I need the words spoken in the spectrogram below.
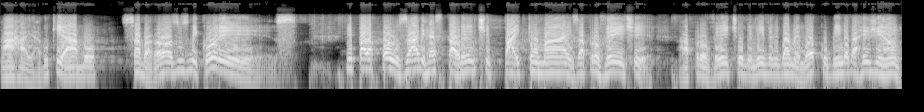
Arraiado Quiabo, saborosos licores. E para pousar e restaurante Pai Tomás, aproveite, aproveite o delivery da melhor comida da região.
